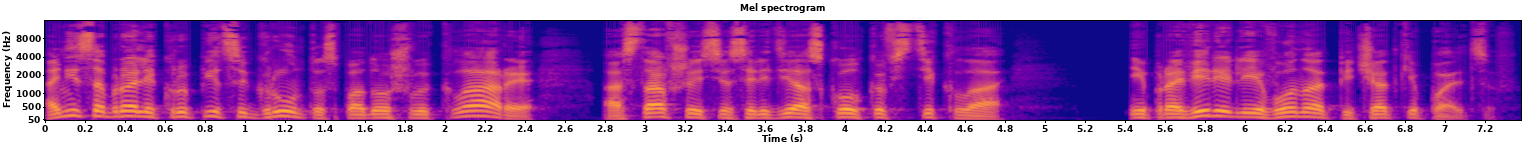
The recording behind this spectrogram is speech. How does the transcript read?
Они собрали крупицы грунта с подошвы Клары, оставшиеся среди осколков стекла, и проверили его на отпечатки пальцев.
